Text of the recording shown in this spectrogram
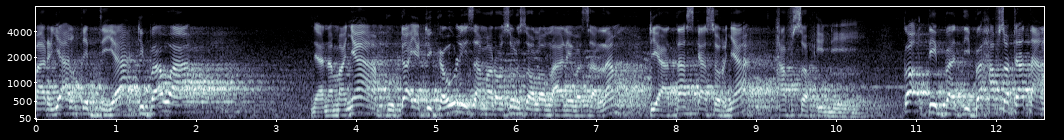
Maria Al-Qibtiyah dibawa Ya namanya budak yang digauli sama Rasul Shallallahu Alaihi Wasallam di atas kasurnya Hafsah ini. Kok tiba-tiba Hafsah datang,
